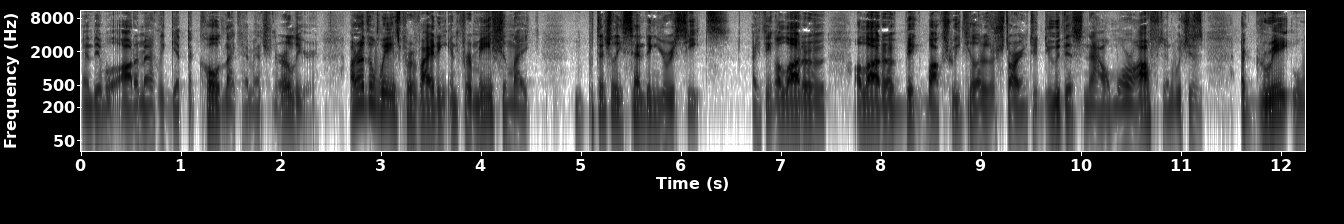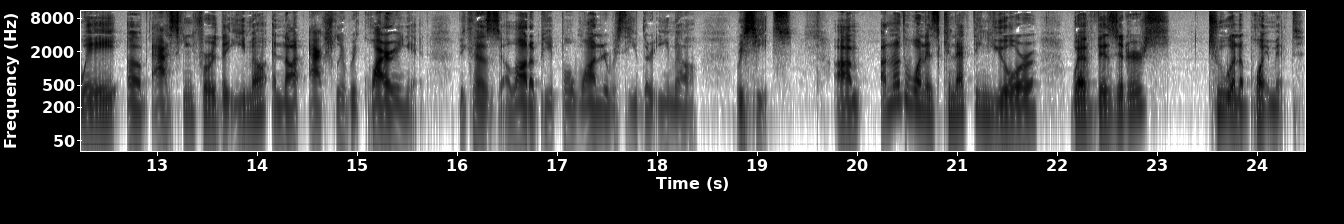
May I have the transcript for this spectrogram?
and they will automatically get the code, like I mentioned earlier. Another way is providing information like potentially sending your receipts. I think a lot of a lot of big box retailers are starting to do this now more often, which is a great way of asking for the email and not actually requiring it because a lot of people want to receive their email receipts. Um, another one is connecting your web visitors to an appointment.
